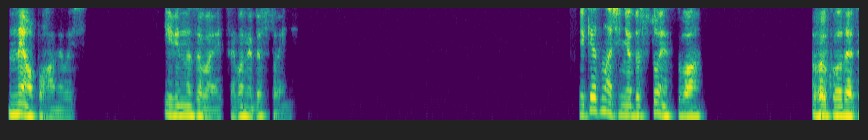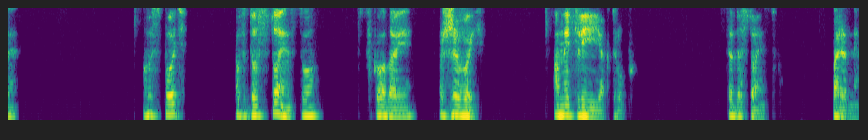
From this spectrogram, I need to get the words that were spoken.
не опоганились. І він називає це вони достойні. Яке значення достоинства ви вкладете? Господь в достоинство вкладає живий, а не тліє як труп. Це достоинство перед ним.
